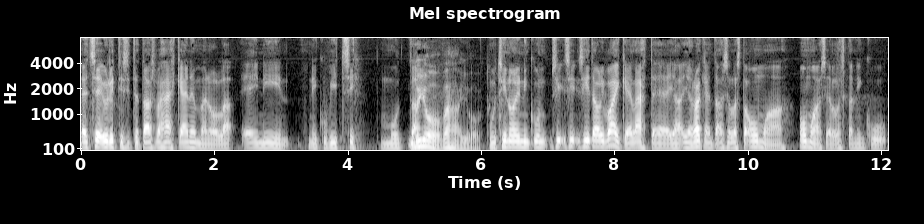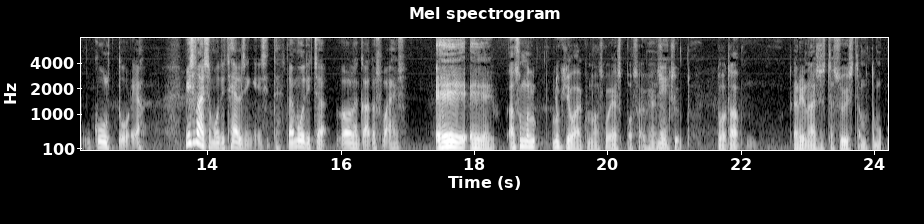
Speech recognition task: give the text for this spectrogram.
että se yritti sitten taas vähän ehkä enemmän olla, ei niin, niin kuin vitsi, mutta... No joo, vähän joo. Mutta siinä oli niin kuin, si, si, siitä oli vaikea lähteä ja, ja rakentaa sellaista omaa, omaa sellaista niin kuin kulttuuria. Missä vaiheessa muutit Helsingiin sitten? Tai muutit sä ollenkaan tuossa vaiheessa? Ei, ei, ei. Asuin mä lu- lukioaikana asuin Espoossa yhden Niin. syksyn tuota, erinäisistä syistä, mutta mu-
